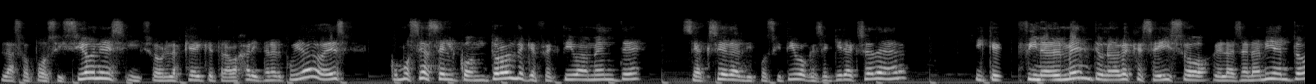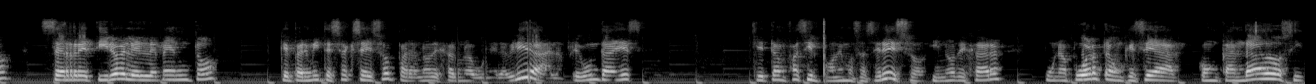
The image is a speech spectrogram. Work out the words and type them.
las oposiciones y sobre las que hay que trabajar y tener cuidado, es cómo se hace el control de que efectivamente se acceda al dispositivo que se quiere acceder y que finalmente, una vez que se hizo el allanamiento, se retiró el elemento que permite ese acceso para no dejar una vulnerabilidad. La pregunta es, ¿qué tan fácil podemos hacer eso y no dejar una puerta, aunque sea con candados y,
